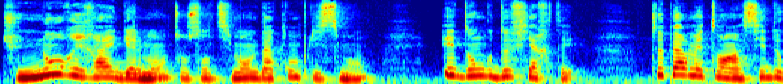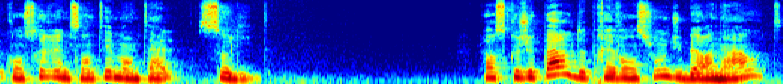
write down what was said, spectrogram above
Tu nourriras également ton sentiment d'accomplissement et donc de fierté, te permettant ainsi de construire une santé mentale solide. Lorsque je parle de prévention du burn-out,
